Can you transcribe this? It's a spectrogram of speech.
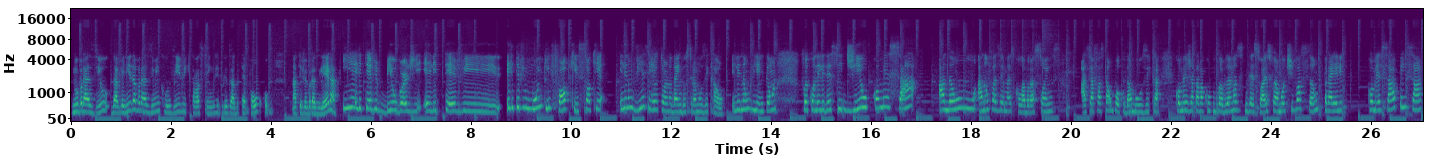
no Brasil, da Avenida Brasil, inclusive, que estava sendo reprisado até pouco na TV brasileira. E ele teve Billboard, ele teve. Ele teve muito enfoque, só que ele não via esse retorno da indústria musical. Ele não via. Então foi quando ele decidiu começar a não, a não fazer mais colaborações, a se afastar um pouco da música. Como ele já estava com problemas pessoais, foi a motivação para ele começar a pensar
